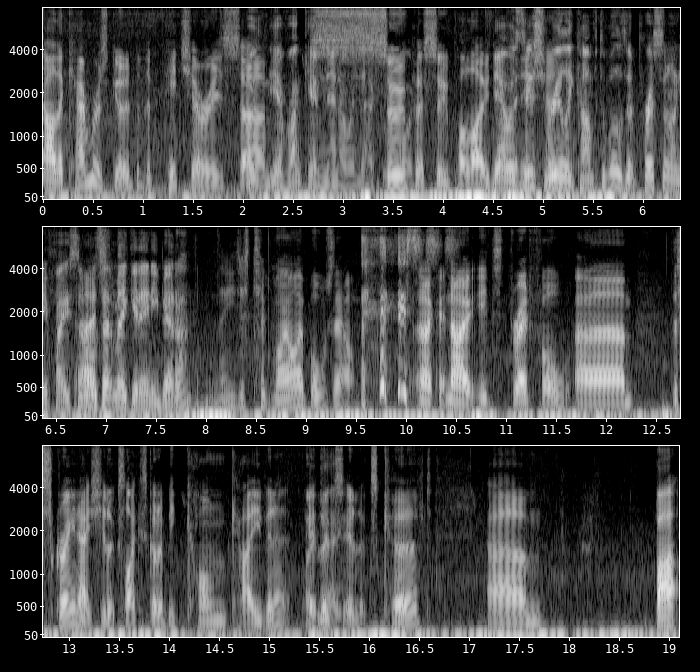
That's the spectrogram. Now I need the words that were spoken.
Oh, the camera's good, but the picture is um, yeah, run cam nano in that. super, super low definition. Now, is this really comfortable? Is it pressing on your face at Uh, all? Does that make it any better? You just took my eyeballs out. okay, no, it's dreadful. Um, the screen actually looks like it's got a big concave in it. It looks it looks curved. Um, but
